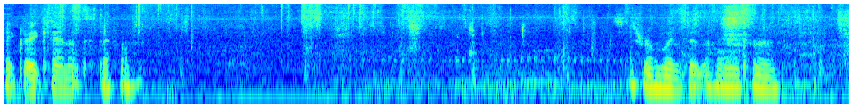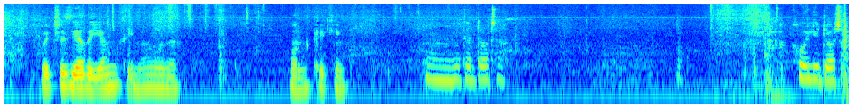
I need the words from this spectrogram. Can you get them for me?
Take great care not to step on it. She's rumbling to it the whole time. Which is the other young female with a one kicking? Mm, the daughter. Holly daughter.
